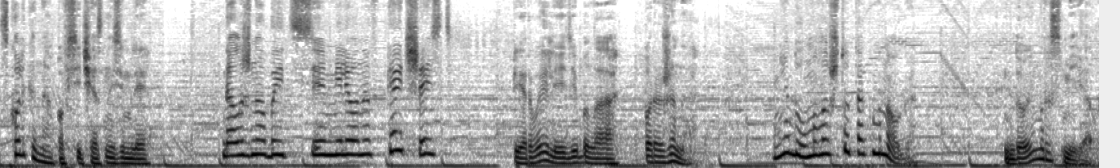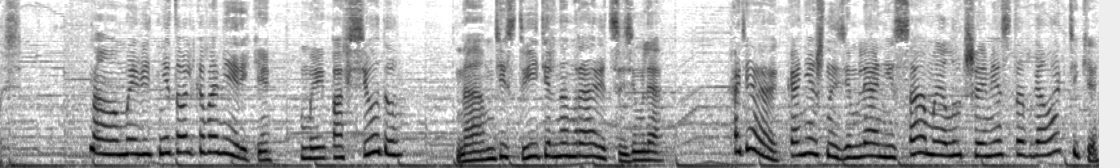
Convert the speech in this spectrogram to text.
Сколько напов сейчас на Земле?» «Должно быть миллионов пять-шесть». Первая леди была поражена. «Не думала, что так много». Доем рассмеялась. «Но мы ведь не только в Америке. Мы повсюду», нам действительно нравится Земля. Хотя, конечно, Земля не самое лучшее место в галактике.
